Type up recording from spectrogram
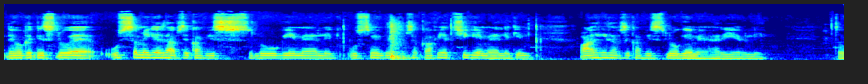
देखो कितनी स्लो है। उस समय के हिसाब से काफ़ी स्लो गेम है लेकिन उस समय के हिसाब से काफ़ी अच्छी गेम है, लेकिन आज के हिसाब से काफ़ी स्लो गेम है यार ये तो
